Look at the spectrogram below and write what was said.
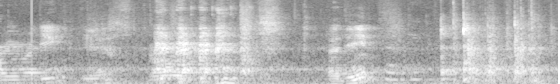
Are you ready? Yes. Roll. Ready?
